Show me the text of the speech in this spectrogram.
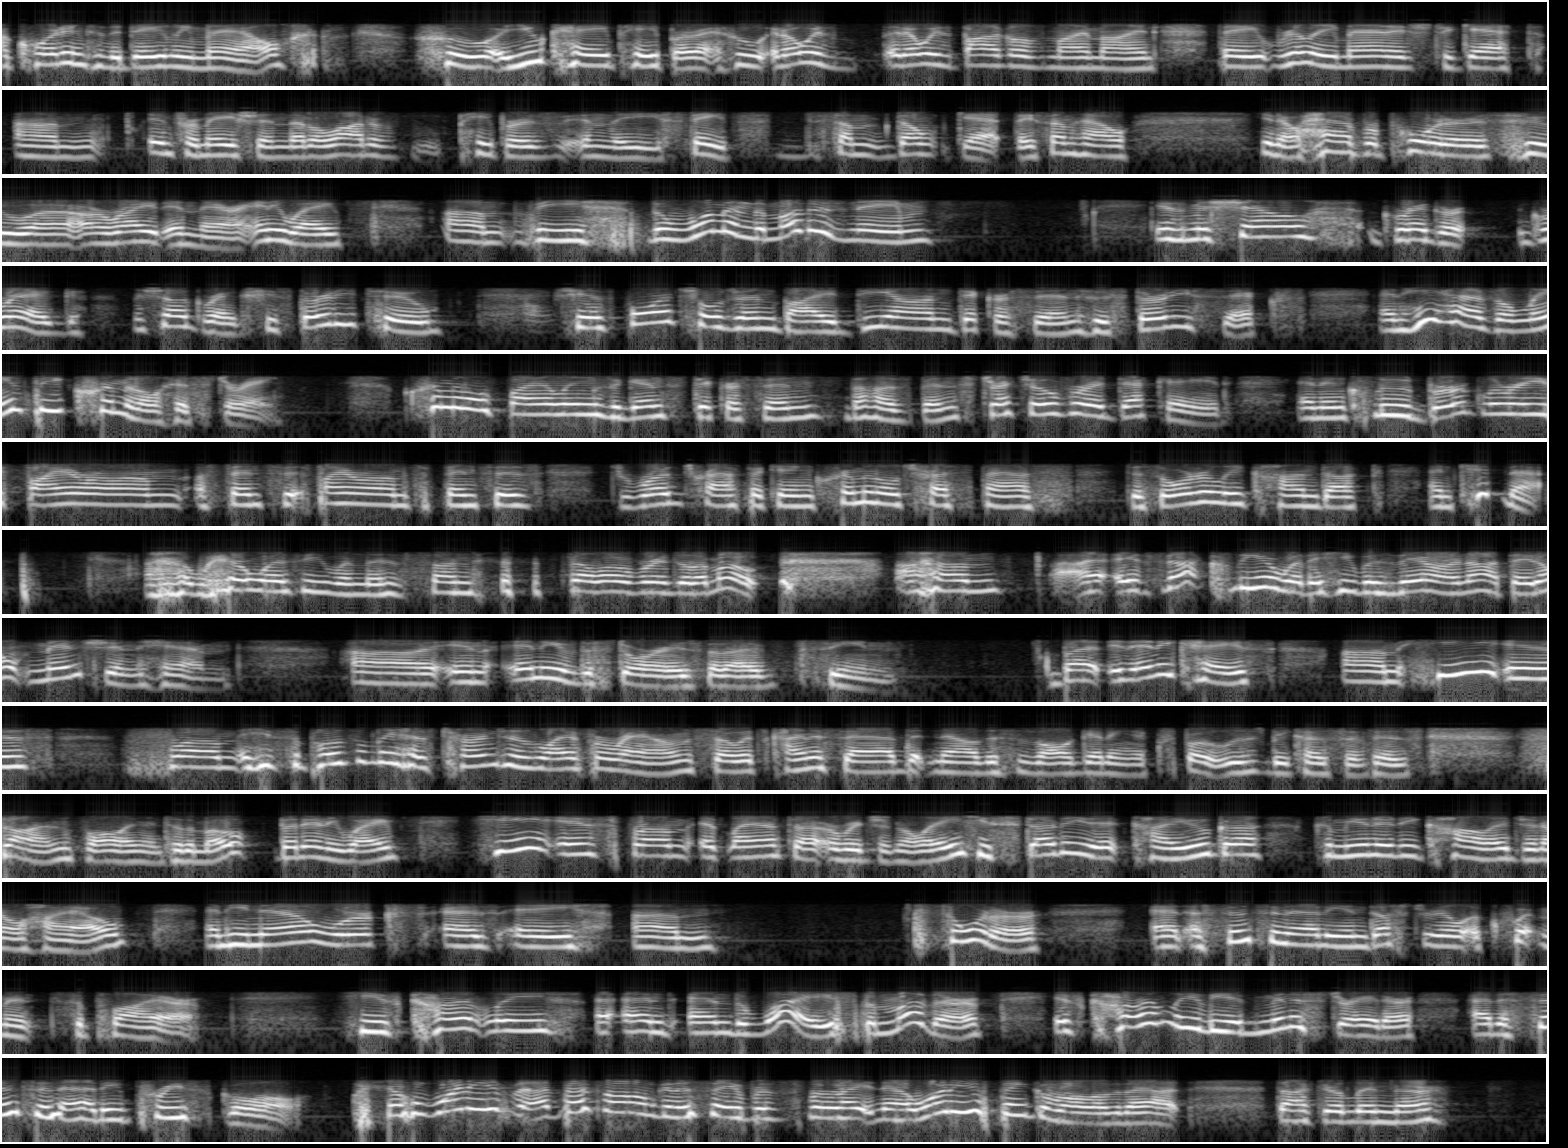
according to the Daily Mail, who a UK paper, who it always it always boggles my mind. They really managed to get um, information that a lot of papers in the states some don't get. They somehow, you know, have reporters who uh, are right in there. Anyway, um, the the woman, the mother's name is Michelle Gregor, Greg. Michelle Gregg. She's 32. She has four children by Dion Dickerson, who's 36 and he has a lengthy criminal history. Criminal filings against Dickerson, the husband, stretch over a decade and include burglary, firearm offenses, firearms offenses, drug trafficking, criminal trespass, disorderly conduct, and kidnap. Uh, where was he when his son fell over into the moat? Um, I, it's not clear whether he was there or not. They don't mention him uh, in any of the stories that I've seen. But in any case, um, he is from he supposedly has turned his life around so it's kind of sad that now this is all getting exposed because of his son falling into the moat. But anyway he is from atlanta originally. He studied at Cuyahoga community college in ohio and he now works as a um, sorter at a cincinnati industrial equipment supplier He's currently, and, and the wife, the mother, is currently the administrator at a Cincinnati preschool. what do you, that's all I'm going to say for, for right now. What do you think of all of that, Dr. Lindner?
